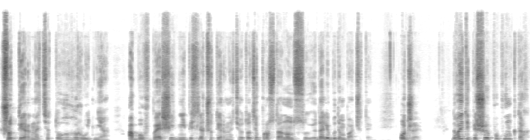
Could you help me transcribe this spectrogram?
14 грудня або в перші дні після 14-го. То це просто анонсую. Далі будемо бачити. Отже, давайте пішли по пунктах,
